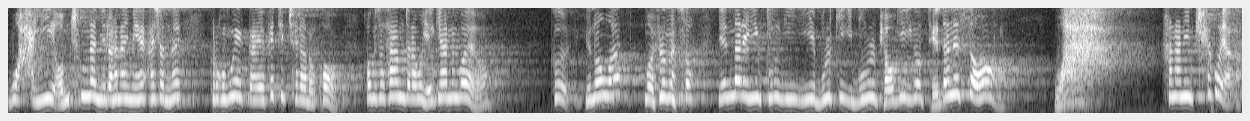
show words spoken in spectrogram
와, 이 엄청난 일을 하나님이 하셨네? 그리고 홍해가에 횟집 차려놓고 거기서 사람들하고 얘기하는 거예요. 그, you know what? 뭐 이러면서 옛날에 이 굴, 이, 이 물기, 이 물벽이 이거 대단했어. 와, 하나님 최고야.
